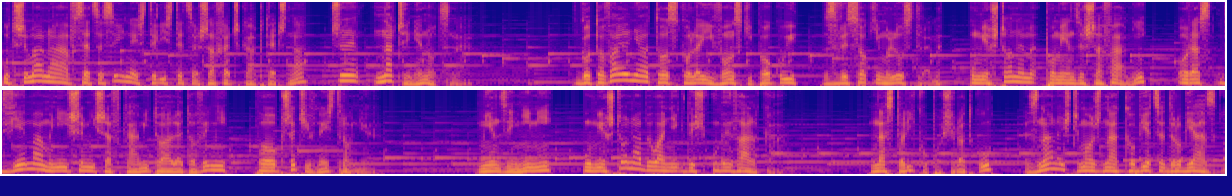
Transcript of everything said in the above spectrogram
utrzymana w secesyjnej stylistyce szafeczka apteczna czy naczynie nocne. Gotowalnia to z kolei wąski pokój z wysokim lustrem, umieszczonym pomiędzy szafami oraz dwiema mniejszymi szafkami toaletowymi po przeciwnej stronie. Między nimi umieszczona była niegdyś umywalka. Na stoliku po środku znaleźć można kobiece drobiazgi,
